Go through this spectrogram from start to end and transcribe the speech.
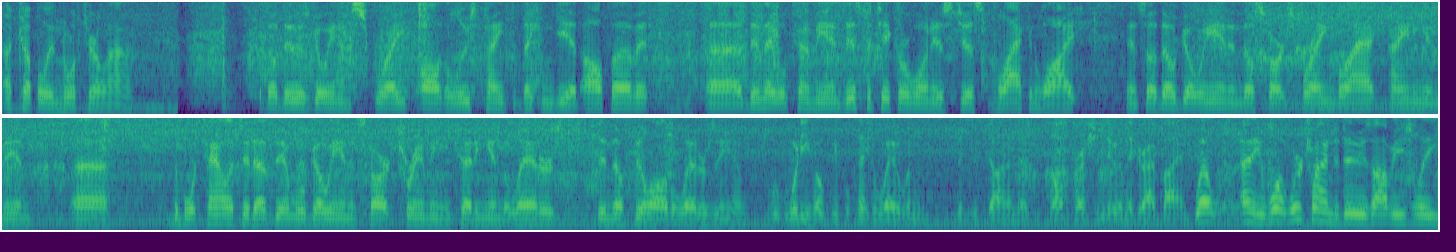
a couple in North Carolina. What they'll do is go in and scrape all the loose paint that they can get off of it. Uh, then they will come in. This particular one is just black and white. And so they'll go in and they'll start spraying black, painting, and then uh, the more talented of them will go in and start trimming and cutting in the letters. Then they'll fill all the letters in. What do you hope people take away when this is done and it's all fresh and new and they drive by and see? Well, I mean, what we're trying to do is obviously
